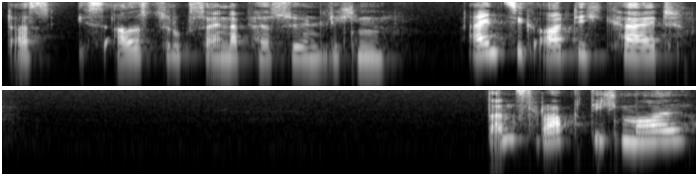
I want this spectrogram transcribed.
das ist Ausdruck seiner persönlichen Einzigartigkeit, dann frag dich mal,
